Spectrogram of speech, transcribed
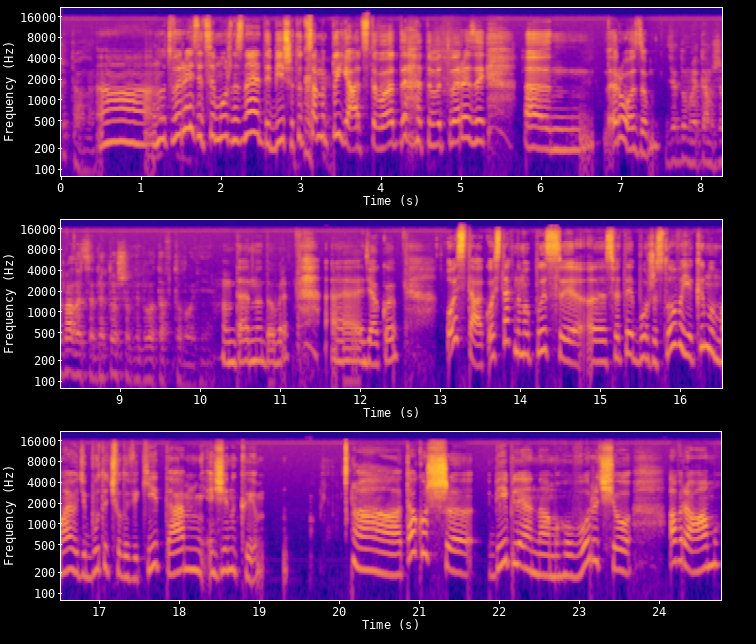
читали? А, ну, тверезі це можна, знаєте, більше. Тут саме пияцтво, тверезий а, розум. Я думаю, там вживалося для того, щоб не було тавтології. Да, ну добре, а, дякую. Ось так, ось так нам описує е, святе Боже Слово, якими мають бути чоловіки та жінки. А, Також е, Біблія нам говорить, що Авраам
